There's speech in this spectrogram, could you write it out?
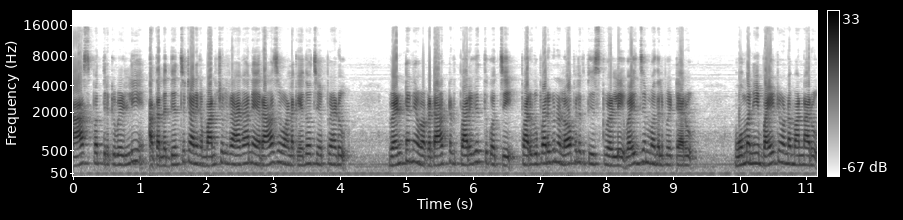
ఆసుపత్రికి వెళ్ళి అతన్ని దించడానికి మనుషులు రాగానే రాజు వాళ్ళకేదో చెప్పాడు. వెంటనే ఒక డాక్టర్ పరిగెత్తుకొచ్చి పరుగు పరుగున లోపలికి తీసుకువెళ్ళి వైద్యం మొదలుపెట్టారు. ఉమని బయట ఉండమన్నారు.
